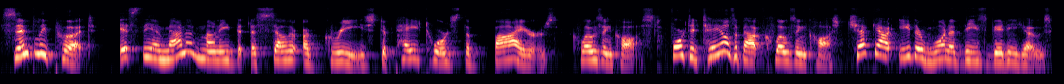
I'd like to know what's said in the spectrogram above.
Simply put, it's the amount of money that the seller agrees to pay towards the buyer's closing cost. For details about closing costs, check out either one of these videos.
